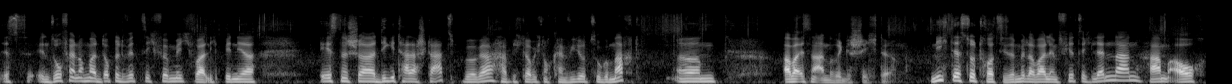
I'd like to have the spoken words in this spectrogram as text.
Ist insofern noch mal doppelt witzig für mich, weil ich bin ja estnischer digitaler Staatsbürger, habe ich glaube ich noch kein Video zu gemacht, aber ist eine andere Geschichte. Nichtsdestotrotz, sie sind mittlerweile in 40 Ländern, haben auch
